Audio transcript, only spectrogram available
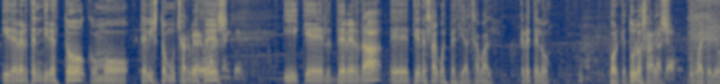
y de verte en directo como te he visto muchas veces igualmente. y que de verdad eh, tienes algo especial, chaval. Créetelo. Porque tú lo sabes, Gracias. igual que yo.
